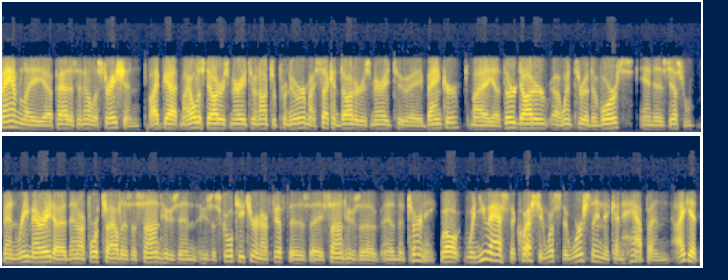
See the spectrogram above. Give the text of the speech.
family, uh, Pat, as an illustration, I've got my oldest daughter is married to an entrepreneur, my second daughter is married to a banker, my uh, third daughter uh, went through a divorce and has just been remarried. Uh, then our fourth child is a son who's in who's a school teacher, and our fifth is a son who's a, an attorney. Well, when you ask the question, what's the worst thing that can happen? I get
